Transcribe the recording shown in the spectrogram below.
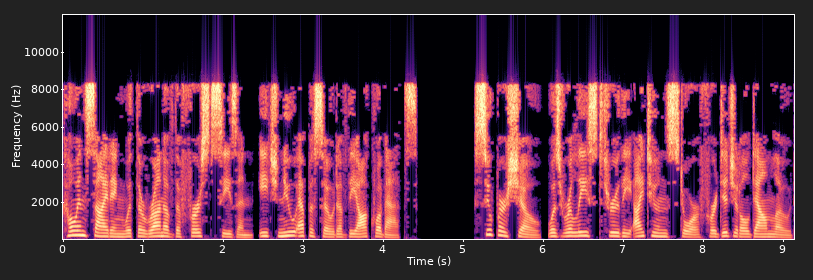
Coinciding with the run of the first season, each new episode of The Aquabats Super Show, was released through the iTunes Store for digital download.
